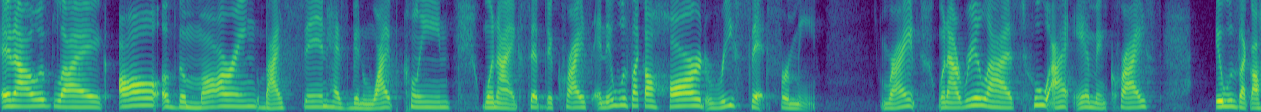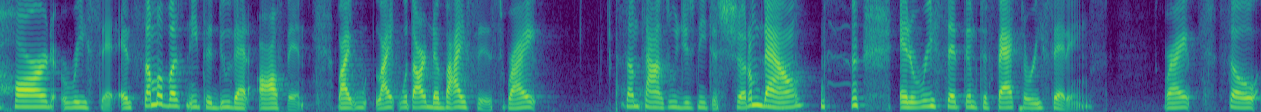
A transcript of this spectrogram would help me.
and I was like, all of the marring by sin has been wiped clean when I accepted Christ. And it was like a hard reset for me, right? When I realized who I am in Christ, it was like a hard reset and some of us need to do that often like like with our devices right sometimes we just need to shut them down and reset them to factory settings right so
